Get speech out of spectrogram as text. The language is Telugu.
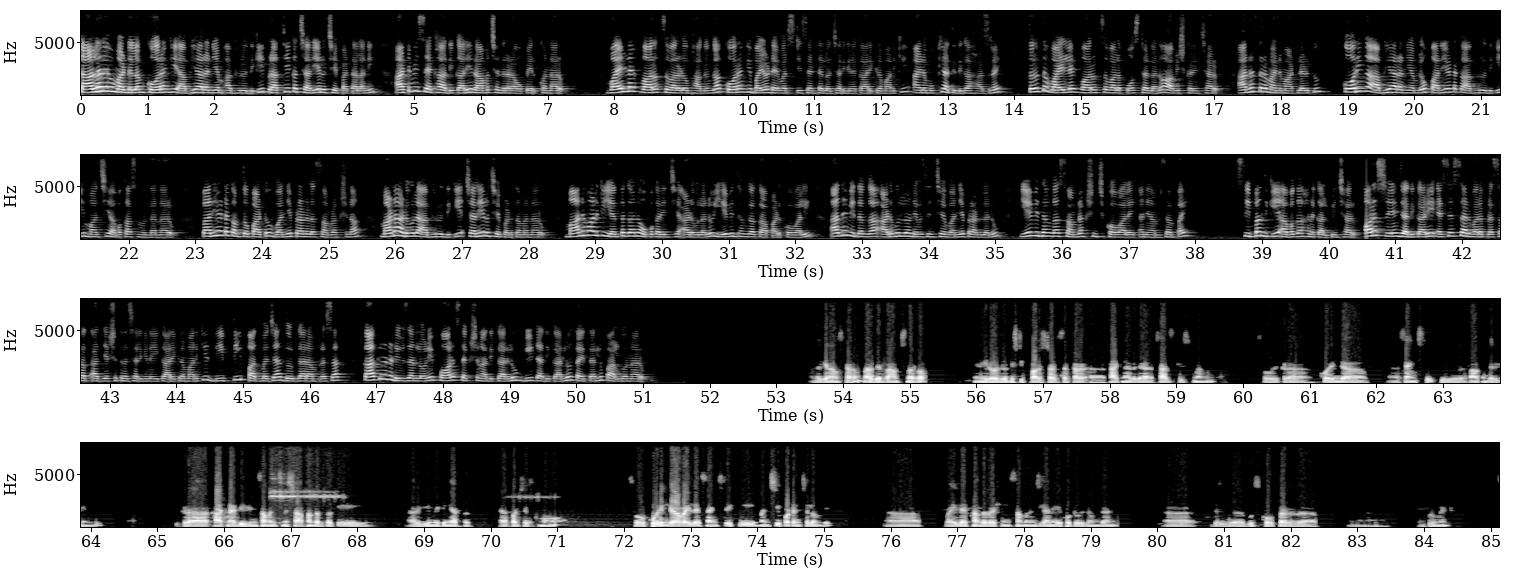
తాళ్ళరేవు మండలం కోరంగి అభయారణ్యం అభివృద్ధికి ప్రత్యేక చర్యలు చేపట్టాలని అటవీ శాఖ అధికారి రామచంద్రరావు పేర్కొన్నారు. వైల్డ్ లైఫ్ వారోత్సవాలలో భాగంగా కోరంగి బయోడైవర్సిటీ సెంటర్లో జరిగిన కార్యక్రమానికి ఆయన ముఖ్య అతిథిగా హాజరై తొలుత వైల్డ్ లైఫ్ వారోత్సవాల పోస్టర్లను ఆవిష్కరించారు. అనంతరం ఆయన మాట్లాడుతూ కోరింగ అభయారణ్యంలో పర్యాటక అభివృద్ధికి మంచి అవకాశం ఉందన్నారు. పర్యాటకంతో పాటు వన్యప్రాణుల సంరక్షణ మడ అడవుల అభివృద్ధికి చర్యలు చేపడతామన్నారు. మానవాళికి ఎంతగానో ఉపకరించే అడవులను ఏ విధంగా కాపాడుకోవాలి అదేవిధంగా అడవుల్లో నివసించే వన్యప్రాణులను ఏ విధంగా సంరక్షించుకోవాలి అనే అంశంపై సిబ్బందికి అవగాహన కల్పించారు. ఫారెస్ట్ రేంజ్ అధికారి ఎస్ఎస్ఆర్ వరప్రసాద్ అధ్యక్షతన జరిగిన ఈ కార్యక్రమానికి దీప్తి పద్మజ దుర్గారాం ప్రసాద్ కాకినాడ డివిజన్లోని ఫారెస్ట్ సెక్షన్ అధికారులు బీట్ అధికారులు తదితరులు పాల్గొన్నారు. అందరికీ నమస్కారం. నా పేరు రామచంద్రరావు. నేను ఈరోజు డిస్ట్రిక్ట్ ఫారెస్ట్ ఆఫీసర్ కా- కాకినాడగా ఛార్జ్ తీసుకున్నాను. సో ఇక్కడ కోరింగ శాంక్చురీకి రావడం జరిగింది. ఇక్కడ కాకినాడ డివిజన్ సంబంధించిన స్టాఫ్ అందరితోటి రివ్యూ మీటింగ్ ఏర్పాటు ఏర్పాటు చేసుకున్నాము. సో కోరింగ వైల్డ్ లైఫ్ శాంక్చురీకి మంచి పొటెన్షియల్ ఉంది. వైల్డ్ లైఫ్ కన్జర్వేషన్కి సంబంధించి కానీ ఎకో టూరిజం కానీ there is good scope for improvement.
